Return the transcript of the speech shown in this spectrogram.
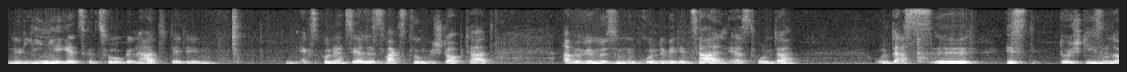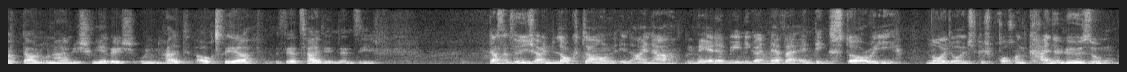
eine, Linie jetzt gezogen hat, der den, ein exponentielles Wachstum gestoppt hat. Aber wir müssen im Grunde mit den Zahlen erst runter. Und das äh, ist durch diesen Lockdown unheimlich schwierig und halt auch sehr, sehr zeitintensiv dass natürlich ein Lockdown in einer mehr oder weniger never-ending Story, neudeutsch gesprochen, keine Lösung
